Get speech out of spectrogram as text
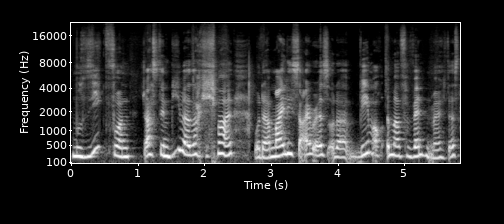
Musik von Justin Bieber, sag ich mal, oder Miley Cyrus oder wem auch immer verwenden möchtest,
